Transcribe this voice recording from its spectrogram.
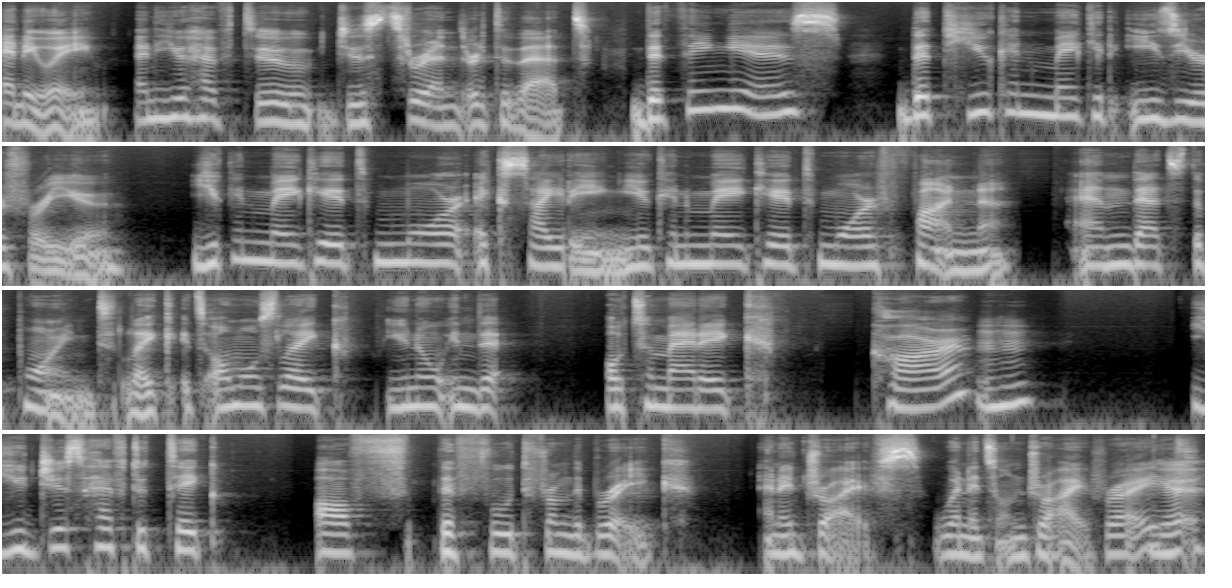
anyway, and you have to just surrender to that. The thing is that you can make it easier for you. You can make it more exciting. You can make it more fun. And that's the point. Like it's almost like you know in the automatic car mm-hmm. you just have to take off the foot from the brake and it drives when it's on drive right? Yeah.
